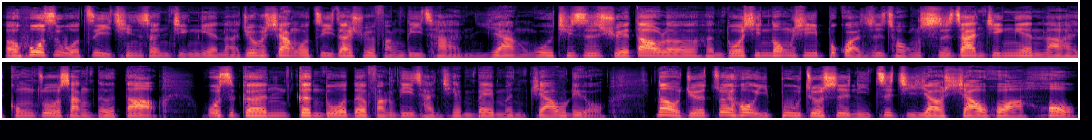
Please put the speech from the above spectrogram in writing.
呃，或是我自己亲身经验啦，就像我自己在学房地产一样，我其实学到了很多新东西，不管是从实战经验来工作上得到。或是跟更多的房地产前辈们交流。那我觉得最后一步就是你自己要消化后，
